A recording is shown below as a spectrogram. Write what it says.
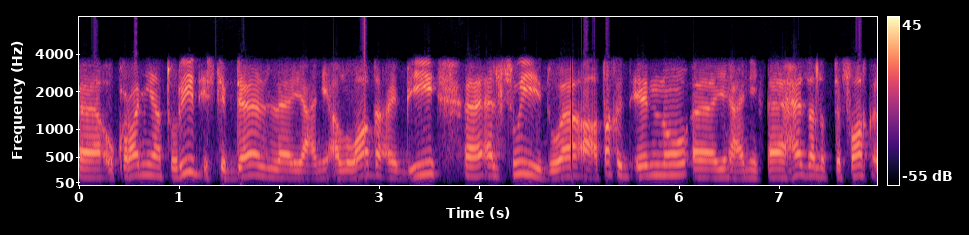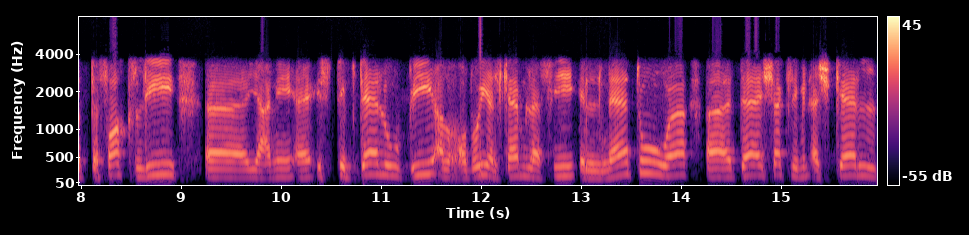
أوكرانيا تريد استبدال يعني الوضع بالسويد. وأعتقد إنه يعني هذا الاتفاق اتفاق ل يعني استبداله بالعضويه الكاملة في الناتو. وده شكل من أشكال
